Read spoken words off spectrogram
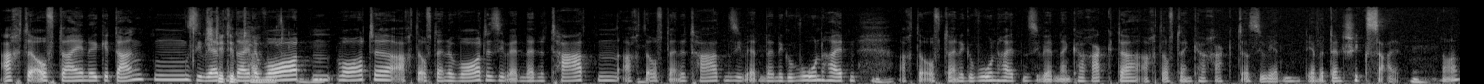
Achte auf deine Gedanken, sie werden deine Worten, mhm. Worte, achte auf deine Worte, sie werden deine Taten, achte auf deine Taten, sie werden deine Gewohnheiten, mhm. achte auf deine Gewohnheiten, sie werden dein Charakter, achte auf deinen Charakter, sie werden, der wird dein Schicksal. Mhm. Ne?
